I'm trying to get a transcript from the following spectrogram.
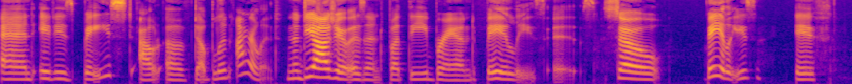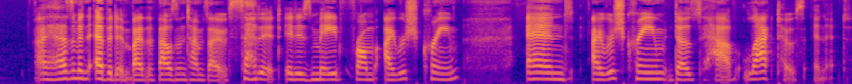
And it is based out of Dublin, Ireland. Now, Diageo isn't, but the brand Bailey's is. So, Bailey's, if it hasn't been evident by the thousand times I've said it, it is made from Irish cream. And Irish cream does have lactose in it.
